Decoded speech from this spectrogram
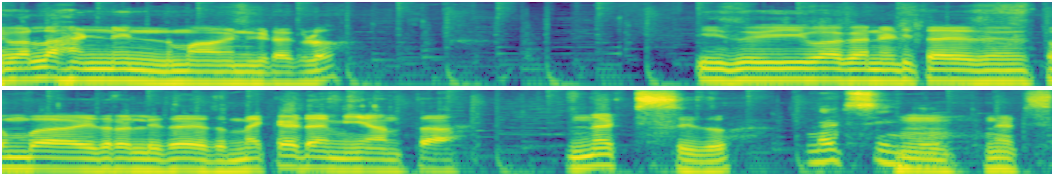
ಇವೆಲ್ಲ ಹಣ್ಣಿನ ಮಾವಿನ ಗಿಡಗಳು. ಇದು ಇವಾಗ ನಡೀತಾ ಇದೆ ತುಂಬಾ ಇದರಲ್ಲಿದೆ ಇದು ಮೆಕಾಡಮಿಯಾ ಅಂತ ನಟ್ಸ್ ಇದು. ನಟ್ಸ್ ಹ್ಮ್ ನಟ್ಸ್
